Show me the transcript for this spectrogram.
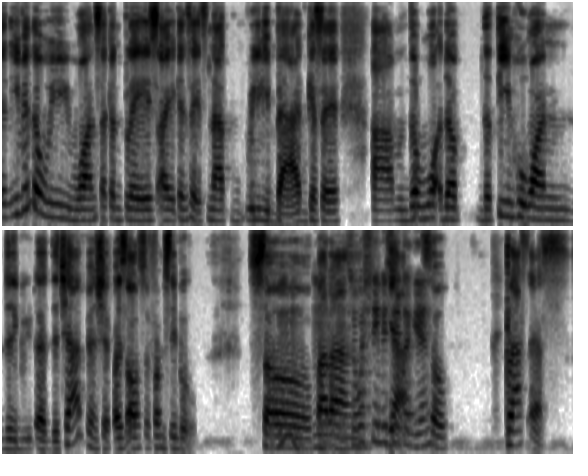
and even though we won second place I can say it's not really bad because um the the the team who won the uh, the championship is also from Cebu so Mm, mm, parang mm. So which team is yeah it again? so class S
